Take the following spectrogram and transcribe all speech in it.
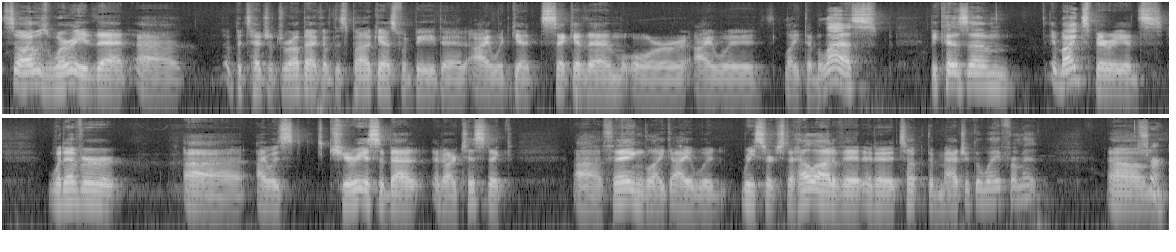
So I was worried that uh, a potential drawback of this podcast would be that I would get sick of them or I would like them less because, um, in my experience, whenever uh, I was curious about an artistic uh, thing, like I would research the hell out of it, and it took the magic away from it. Um, sure.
